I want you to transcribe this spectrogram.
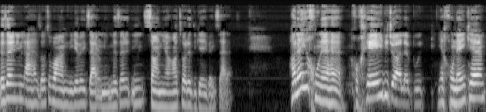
بذارین این لحظات رو با هم دیگه بگذرونیم. بذارید این ثانیه ها طور دیگه ای بگذره. حالا این خونه خب خیلی جالب بود. یه خونه ای که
